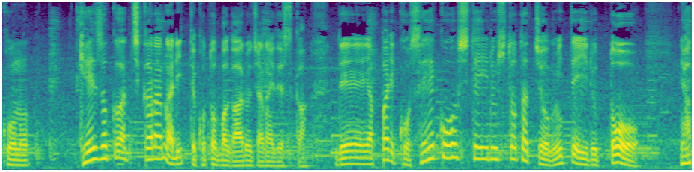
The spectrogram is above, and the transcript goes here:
構の継続は力なりって言葉があるじゃないですか。でやっぱりこう成功している人たちを見ているとやっ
